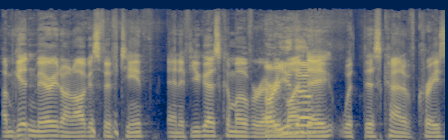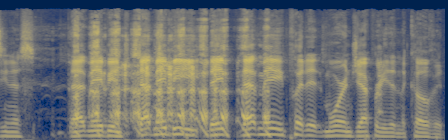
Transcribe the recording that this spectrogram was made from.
I'm getting married on August 15th, and if you guys come over every you, though? Monday with this kind of craziness, that may be that may be they that may put it more in jeopardy than the COVID.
